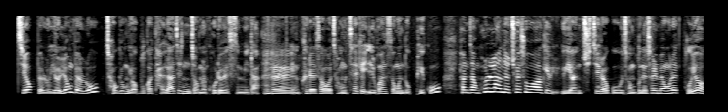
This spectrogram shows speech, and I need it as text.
지역별로 연령별로 적용 여부가 달라진 점을 고려했습니다. 네. 예, 그래서 정책의 일관성은 높이고 현장 혼란을 최소화하기 위한 취지라고 정부는 설명을 했고요.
